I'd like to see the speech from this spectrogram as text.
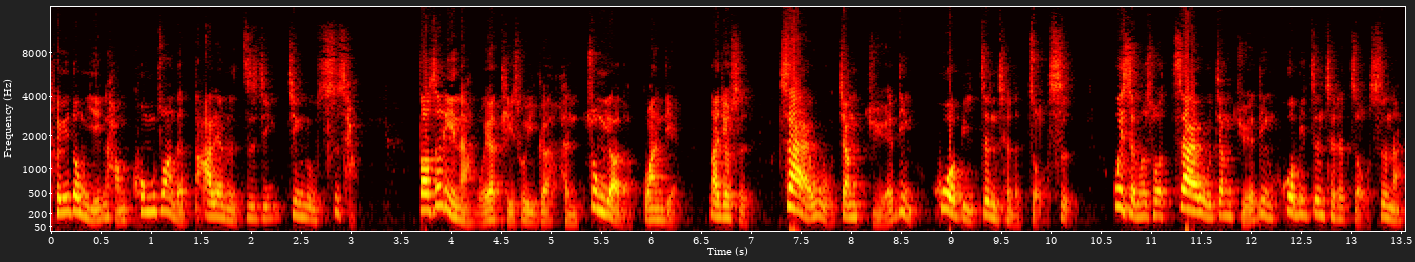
推动银行空转的大量的资金进入市场。到这里呢，我要提出一个很重要的观点，那就是债务将决定货币政策的走势。为什么说债务将决定货币政策的走势呢？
